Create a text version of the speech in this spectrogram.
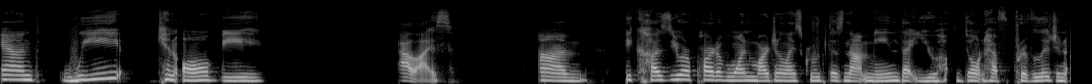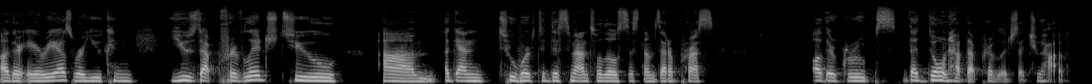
And we can all be allies. Um, because you are part of one marginalized group does not mean that you don't have privilege in other areas where you can use that privilege to um, again, to work to dismantle those systems that oppress other groups that don't have that privilege that you have.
